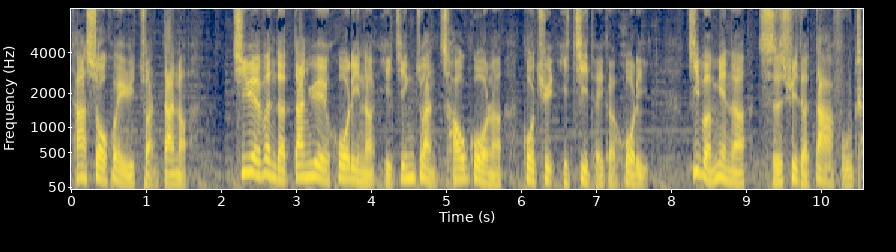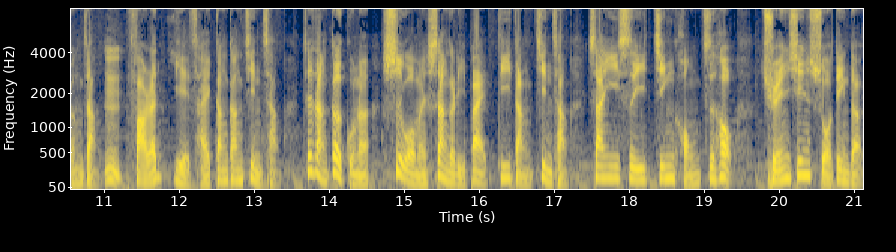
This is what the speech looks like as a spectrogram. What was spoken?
它受惠于转单哦，七月份的单月获利呢，已经赚超过了过去一季的一个获利，基本面呢持续的大幅成长，嗯，法人也才刚刚进场，这档个股呢是我们上个礼拜低档进场三一四一金红之后。全新锁定的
